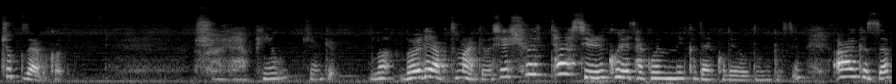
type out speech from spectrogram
Çok güzel bir kod. Şöyle yapayım çünkü buna böyle yaptım arkadaşlar. Şöyle ters çevirin kolye takmanın ne kadar kolay olduğunu göstereyim. Arkası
